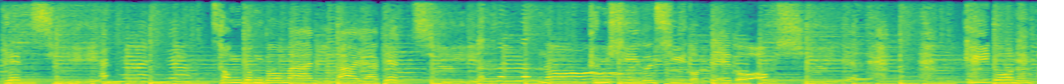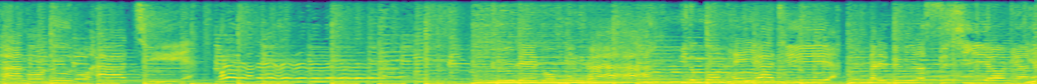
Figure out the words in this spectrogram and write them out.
봐야겠지. 성경도 많이 봐야겠지. 금식은 시도 때도 없이 기도는 방언으로 하지. 그래도 뭔가 이 정도는 해야지. 나를 들었으시려면은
